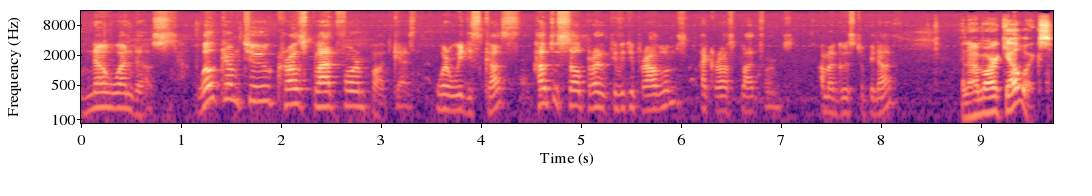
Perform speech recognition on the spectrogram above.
No one does. Welcome to Cross Platform Podcast, where we discuss how to solve productivity problems across platforms. I'm Augusto Pinaud. And I'm Art Gelwicks.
